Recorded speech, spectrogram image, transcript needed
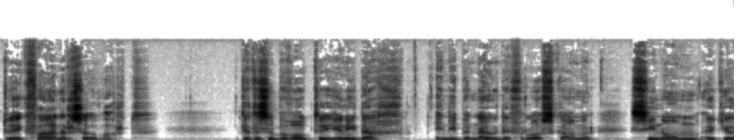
toe ek vader sou word. Dit is 'n bewolkte Juniedag en die benoude verloskamer sien hom uit jou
